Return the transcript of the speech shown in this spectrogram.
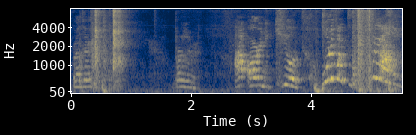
Brother. Brother. I already killed. What if I.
